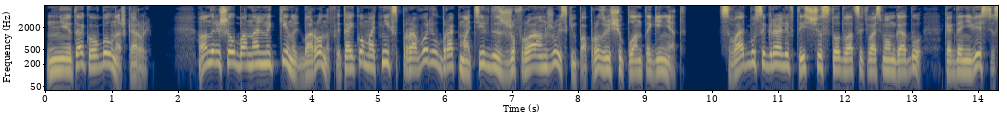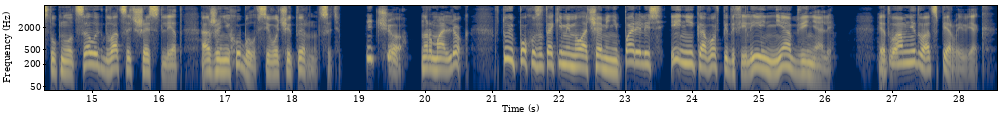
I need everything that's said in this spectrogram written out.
Не таков был наш король. Он решил банально кинуть баронов и тайком от них спроворил брак Матильды с Жофруа Анжуйским по прозвищу Плантагенет. Свадьбу сыграли в 1128 году, когда невесте стукнуло целых 26 лет, а жениху было всего 14. Ничего, нормалек. В ту эпоху за такими мелочами не парились и никого в педофилии не обвиняли. Это вам не 21 век.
